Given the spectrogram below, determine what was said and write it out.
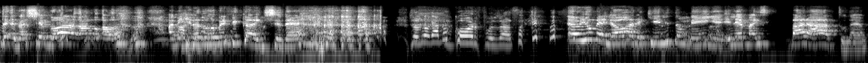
te... Chegou a, a, a, menina do lubrificante, né? Já jogar no corpo, já. É, e o melhor é que ele também, ele é mais barato, né?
